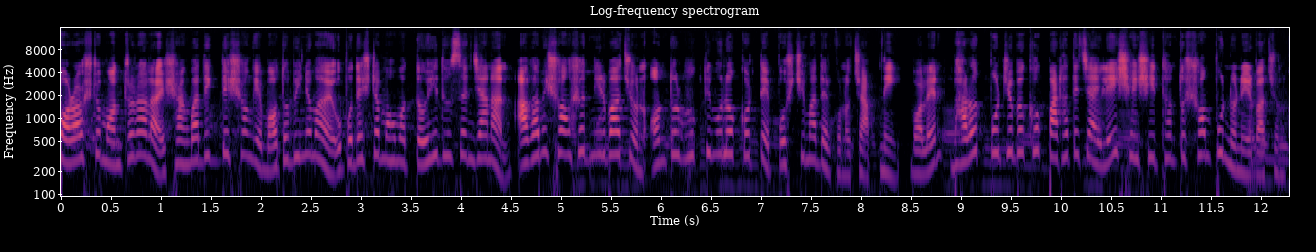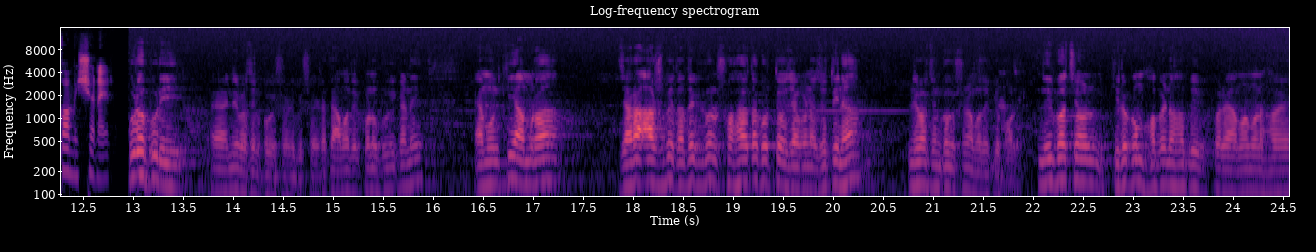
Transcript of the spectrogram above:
পররাষ্ট্র মন্ত্রণালয় সাংবাদিকদের সঙ্গে মতবিনিময়ে উপদেষ্টা মোহাম্মদ তৌহিদ হোসেন জানান, আগামী সংসদ নির্বাচন অন্তর্ভুক্তিমূলক করতে পশ্চিমাদের কোনো চাপ নেই। বলেন, ভারত পর্যবেক্ষক পাঠাতে চাইলে সেই সিদ্ধান্ত সম্পূর্ণ নির্বাচন কমিশনের। পুরোপুরি নির্বাচন কমিশনের বিষয়। এটাতে আমাদের কোনো ভূমিকা নেই। এমনকি আমরা যারা আসবে তাদেরকে কোনো সহায়তা করতেও যাবে না, যদি না, নির্বাচন কমিশন আমাদেরকে বলে। নির্বাচন কীরকম হবে না হবে ব্যাপারে আমার মনে হয়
